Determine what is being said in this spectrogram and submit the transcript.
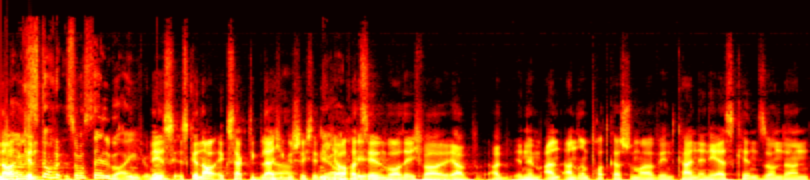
Genau, das ist doch, ist doch dasselbe eigentlich, oder? Nee, es ist genau exakt die gleiche Ja. Geschichte, die Ja, ich auch okay. erzählen wollte. Ich war ja in einem an anderen Podcast schon mal erwähnt, kein NES-Kind, sondern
